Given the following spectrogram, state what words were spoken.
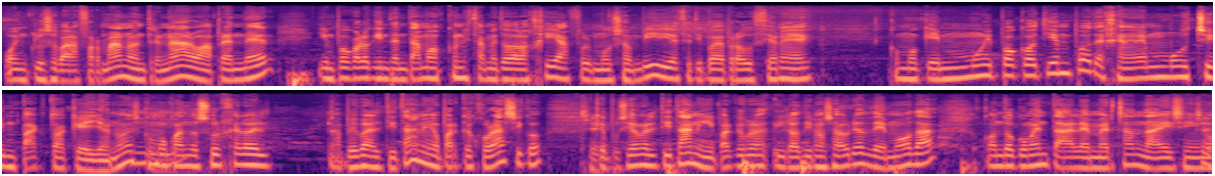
o incluso para formarnos, entrenar o aprender. Y un poco lo que intentamos con esta metodología, full motion video, este tipo de producciones, es como que en muy poco tiempo te genere mucho impacto aquello, ¿no? Es como cuando surge lo del la película del Titanic o Parque Jurásico, Sí. que pusieron el Titanic y, Parque y los dinosaurios de moda con documentales, merchandising Sí, o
